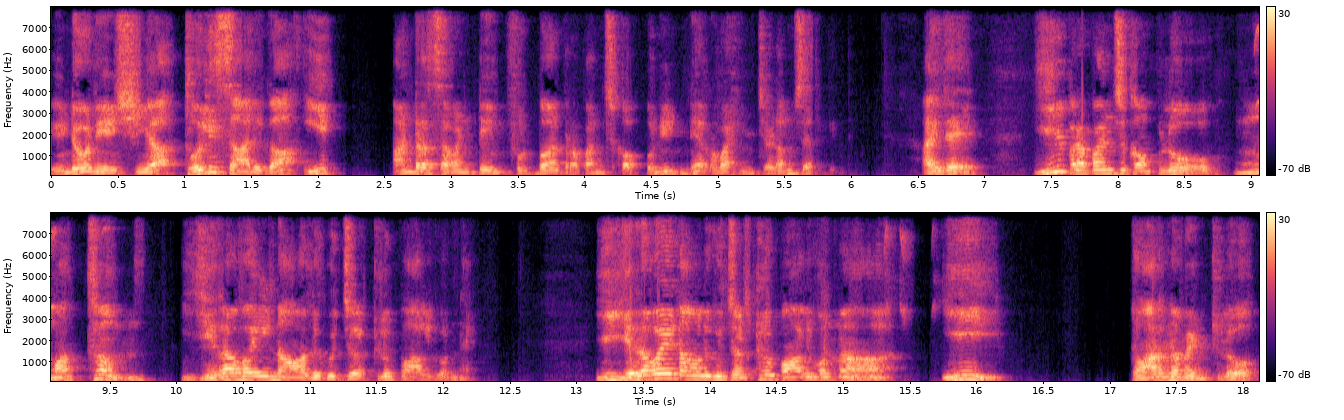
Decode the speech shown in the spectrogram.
ఇండోనేషియా తొలిసారిగా ఈ అండర్ సెవెంటీన్ ఫుట్బాల్ ప్రపంచ కప్పుని నిర్వహించడం జరిగింది. అయితే ఈ ప్రపంచ కప్లో మొత్తం ఇరవై నాలుగు జట్లు పాల్గొన్నాయి. ఈ ఇరవై నాలుగు జట్లు పాల్గొన్న ఈ టోర్నమెంట్లో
